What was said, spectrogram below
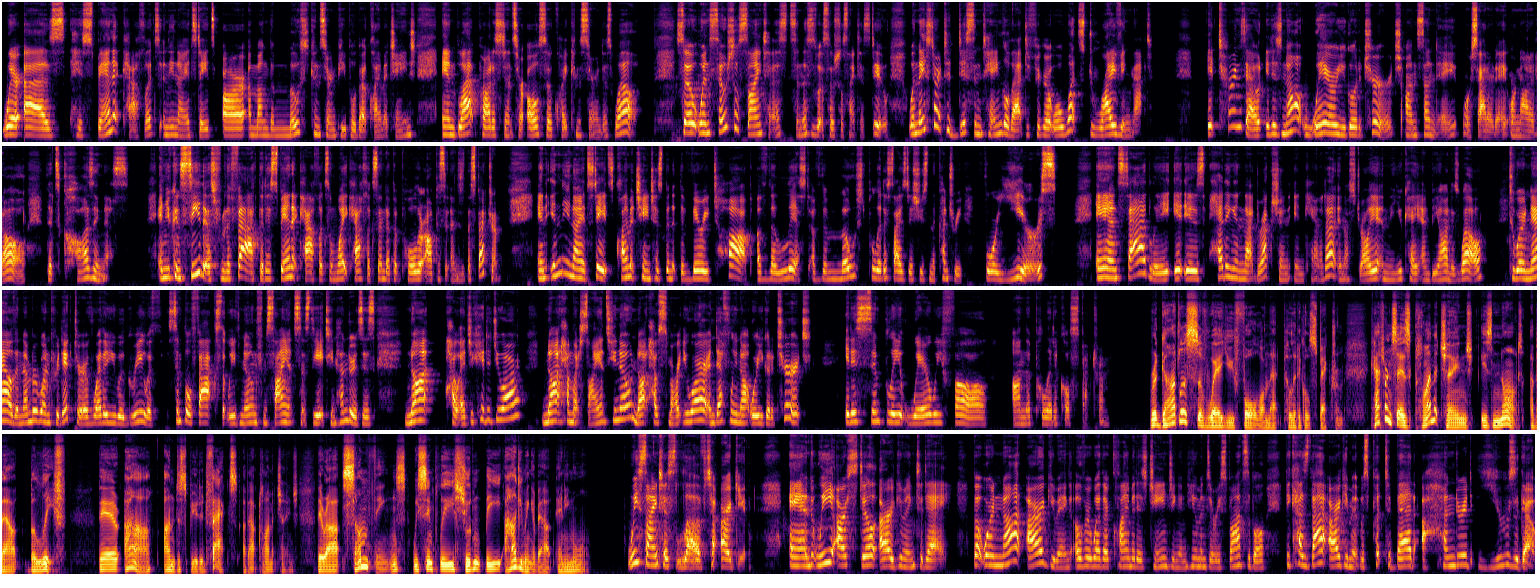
whereas Hispanic Catholics in the United States are among the most concerned people about climate change, and Black Protestants are also quite concerned as well. So, when social scientists, and this is what social scientists do, when they start to disentangle that to figure out, well, what's driving that? It turns out it is not where you go to church on Sunday or Saturday or not at all that's causing this. And you can see this from the fact that Hispanic Catholics and white Catholics end up at polar opposite ends of the spectrum. And in the United States, climate change has been at the very top of the list of the most politicized issues in the country for years. And sadly, it is heading in that direction in Canada, in Australia, in the UK, and beyond as well. To where now the number one predictor of whether you agree with simple facts that we've known from science since the 1800s is not how educated you are, not how much science you know, not how smart you are, and definitely not where you go to church. It is simply where we fall on the political spectrum. Regardless of where you fall on that political spectrum, Katharine says climate change is not about belief. There are undisputed facts about climate change. There are some things we simply shouldn't be arguing about anymore. We scientists love to argue, and we are still arguing today. But we're not arguing over whether climate is changing and humans are responsible because that argument was put to bed a hundred years ago.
